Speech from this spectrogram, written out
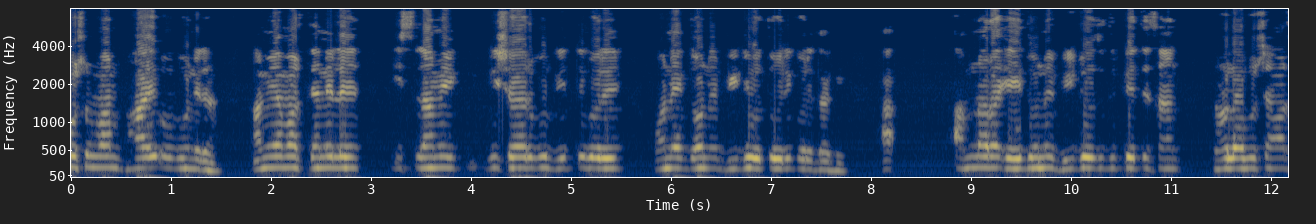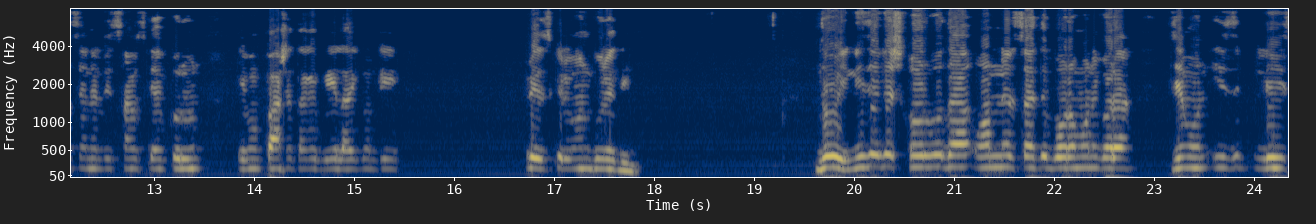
মুসলমান ভাই ও বোনেরা, আমি আমার চ্যানেলে ইসলামিক বিষয়ের উপর ভিত্তি করে অনেক ধরনের ভিডিও তৈরি করে থাকি। আপনারা এই ধরনের ভিডিও যদি পেতে চান, তাহলে অবশ্যই আমার চ্যানেলটি সাবস্ক্রাইব করুন এবং পাশে থাকা বেল আইকনটি প্রেস করে অন করে দিন। দুই, নিজেকে সর্বদা অন্যের চাইতে বড় মনে করা, যেমন ইজিপ্লিস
